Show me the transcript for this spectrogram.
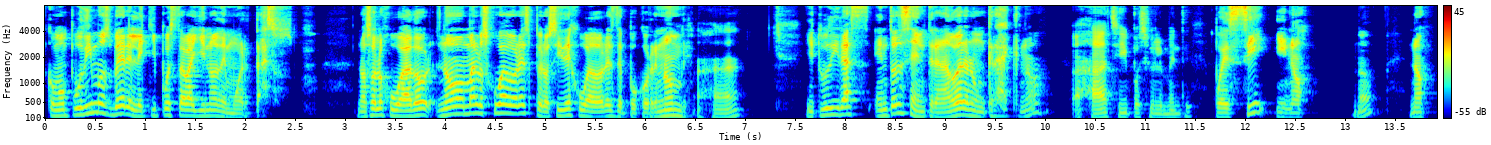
Como pudimos ver, el equipo estaba lleno de muertazos. No solo jugador, no malos jugadores, pero sí de jugadores de poco renombre. Ajá. Y tú dirás, entonces el entrenador era un crack, ¿no? Ajá, sí, posiblemente. Pues sí y no. ¿No? No.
